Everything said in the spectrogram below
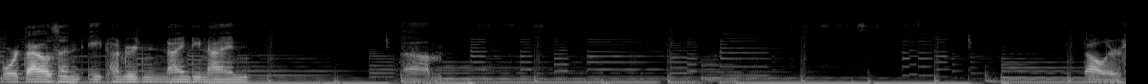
4899 um, dollars.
